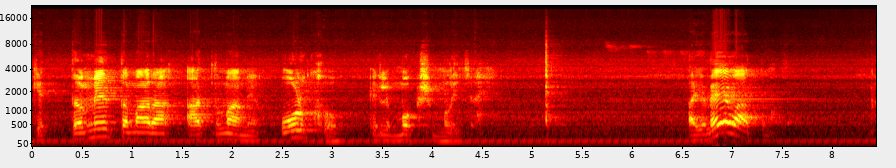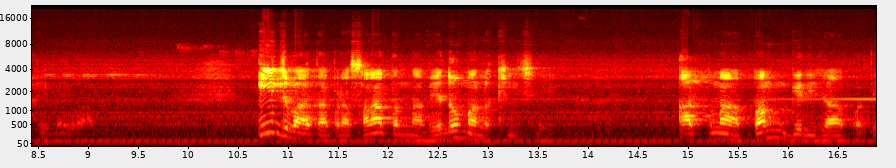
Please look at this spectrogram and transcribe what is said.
કે તમે તમારા આત્માને ઓળખો એટલે મોક્ષ મળી જાય. અયમેવ આત્મા અયમેવ આત્મા. ઈ જ વાત આપણા સનાતનના વેદોમાં લખી છે. આત્મા તમ ગિરિજાપતિ.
